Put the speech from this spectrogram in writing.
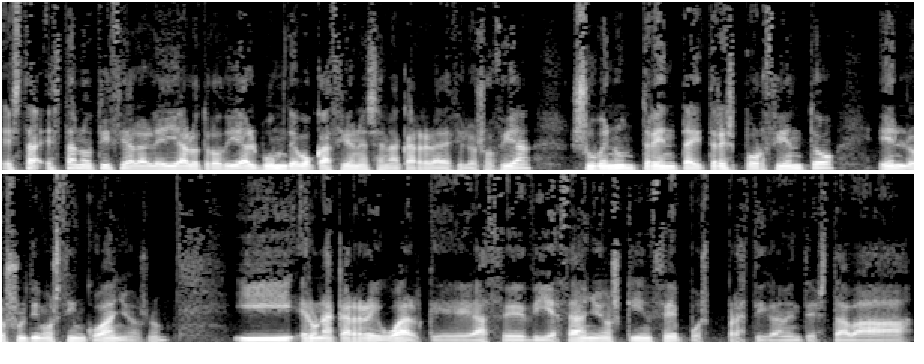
Esta, esta noticia la leí al otro día, el boom de vocaciones en la carrera de filosofía suben un 33% en los últimos cinco años. ¿no? Y era una carrera igual, que hace 10 años, 15, pues prácticamente estaba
